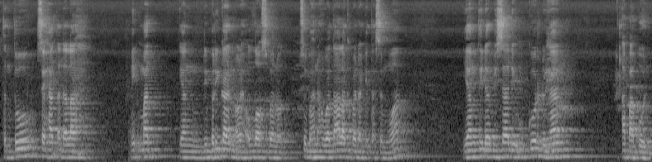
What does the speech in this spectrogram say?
Tentu sehat adalah nikmat yang diberikan oleh Allah Subhanahu wa taala kepada kita semua yang tidak bisa diukur dengan apa pun.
